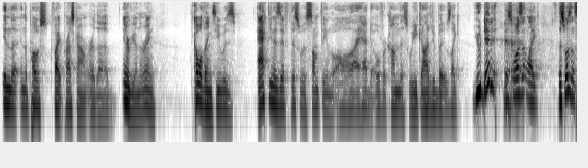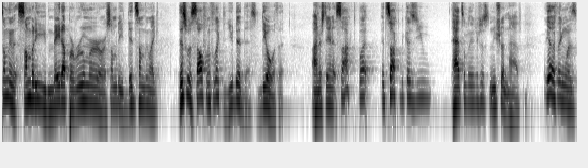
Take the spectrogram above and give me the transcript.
in the in the post fight press conference or the interview in the ring, a couple of things he was acting as if this was something. Oh, I had to overcome this week. I had to do, but it was like you did it. This wasn't like this wasn't something that somebody made up a rumor or somebody did something like this was self inflicted. You did this. Deal with it. I understand it sucked, but it sucked because you had something in your system you shouldn't have. The other thing was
